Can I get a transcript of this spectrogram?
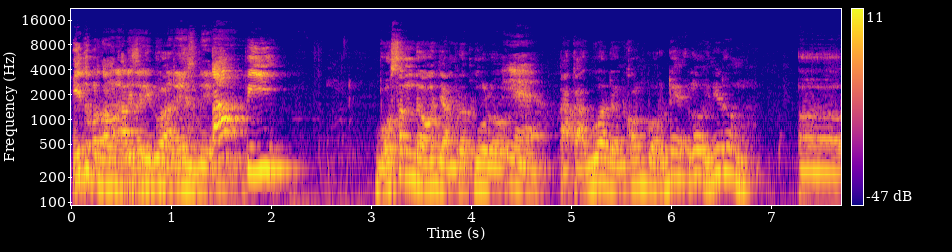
Itu pertama kali CD gue tapi bosen dong jamrut mulu. Iya. kakak gue dan kompor deh lo ini dong eh,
